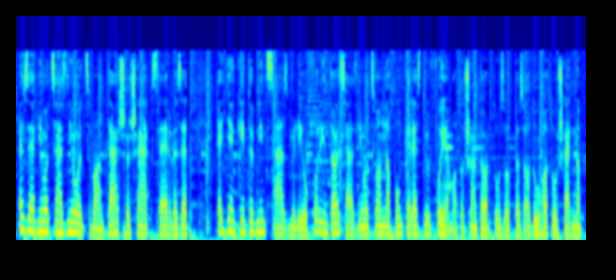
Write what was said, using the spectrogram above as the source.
1880 társaság, szervezet egyenként több mint 100 millió forinttal 180 napon keresztül folyamatosan tartozott az adóhatóságnak.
